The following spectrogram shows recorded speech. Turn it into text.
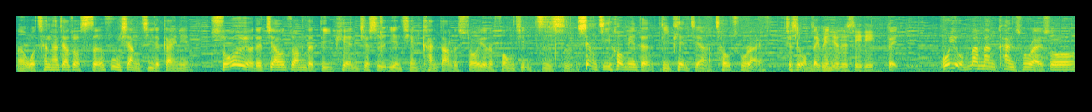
呃，我称它叫做蛇腹相机的概念。所有的胶装的底片就是眼前看到的所有的风景姿势。相机后面的底片夹抽出来，就是我们的这边就是 CD。对，我有慢慢看出来说，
